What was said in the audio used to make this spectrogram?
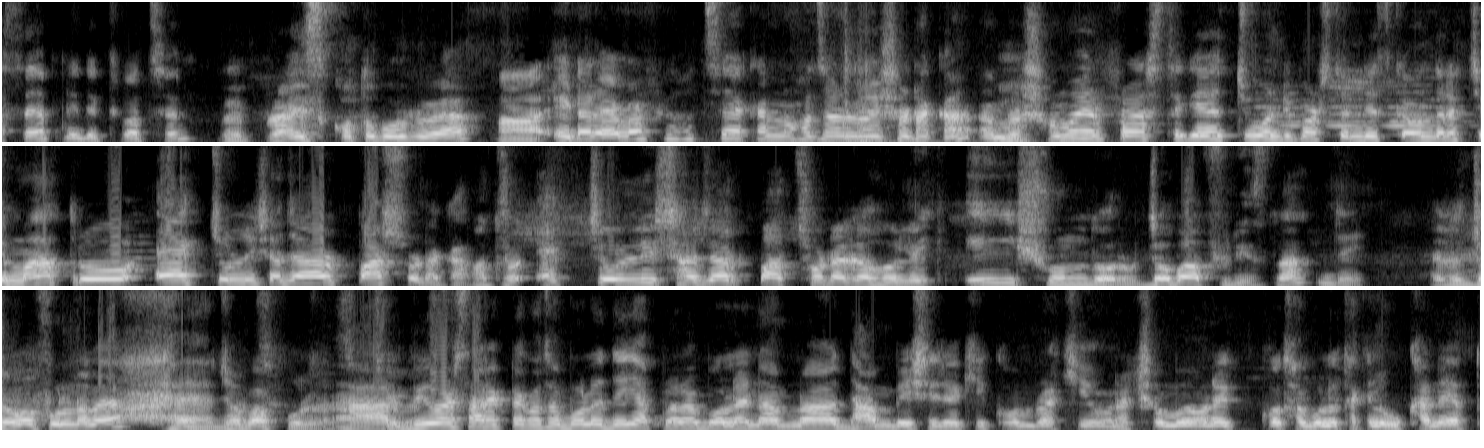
আছে আপনি দেখতে পাচ্ছেন। প্রাইস কত পড়বে এটার এমআরপি হচ্ছে একান্ন হাজার নয়শো টাকা। আমরা সময়ের প্রাইস থেকে টোয়েন্টি পার্সেন্ট ডিসকাউন্ট রাখছি মাত্র একচল্লিশ হাজার পাঁচশো টাকা। মাত্র একচল্লিশ হাজার পাঁচশো টাকা হলে এই সুন্দর জবা ফ্রিজ না? জি। এটা জবা ফুল না ভাইয়া? হ্যাঁ জবা ফুল। আর ভিউয়ার্স আরেকটা কথা বলে দেই আপনারা বলেন আমরা দাম বেশি রাখি কম রাখি অনেক সময় অনেক কথা বলে থাকেন ওখানে এত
